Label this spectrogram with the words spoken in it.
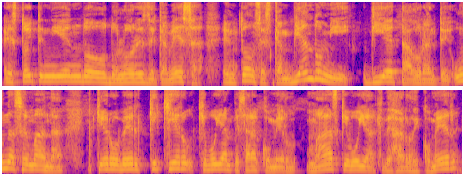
estoy teniendo dolores de cabeza. Entonces, cambiando mi dieta durante una semana, quiero ver qué quiero, qué voy a empezar a comer más, qué voy a dejar de comer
